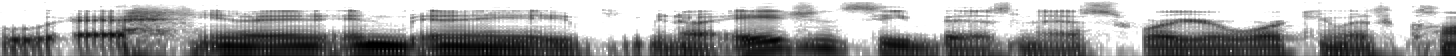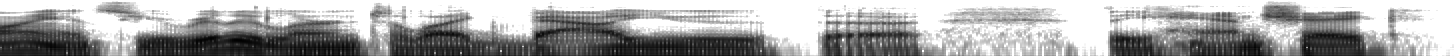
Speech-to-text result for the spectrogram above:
you know, in, in, a you know agency business where you're working with clients, you really learn to like value the the handshake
